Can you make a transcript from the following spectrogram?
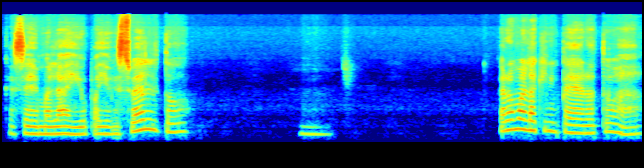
kasi malayo pa yung sweldo. Hmm. Pero malaking pera to ha.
